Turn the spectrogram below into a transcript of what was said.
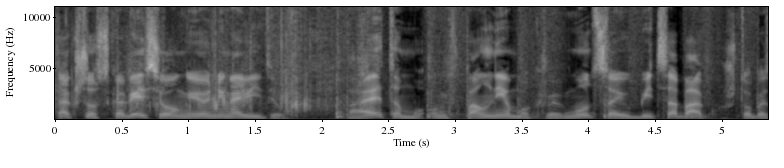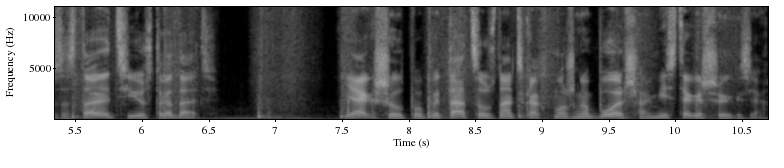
так что, скорее всего, он ее ненавидел. Поэтому он вполне мог вернуться и убить собаку, чтобы заставить ее страдать. Я решил попытаться узнать как можно больше о мистере Ширзе.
